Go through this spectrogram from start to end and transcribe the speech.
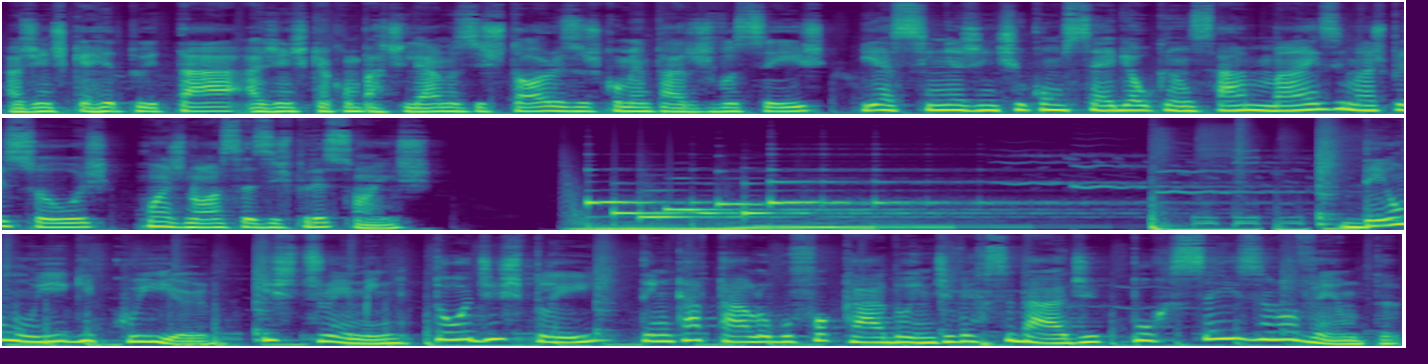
A gente quer retweetar, a gente quer compartilhar nos stories os comentários de vocês e assim a gente consegue alcançar mais e mais pessoas com as nossas expressões. Deu no IG Queer. Streaming To Display tem catálogo focado em diversidade por R$ 6,90.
